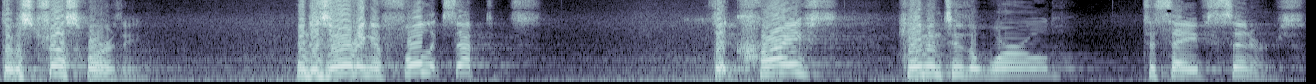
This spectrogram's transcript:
that was trustworthy and deserving of full acceptance that Christ came into the world to save sinners,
